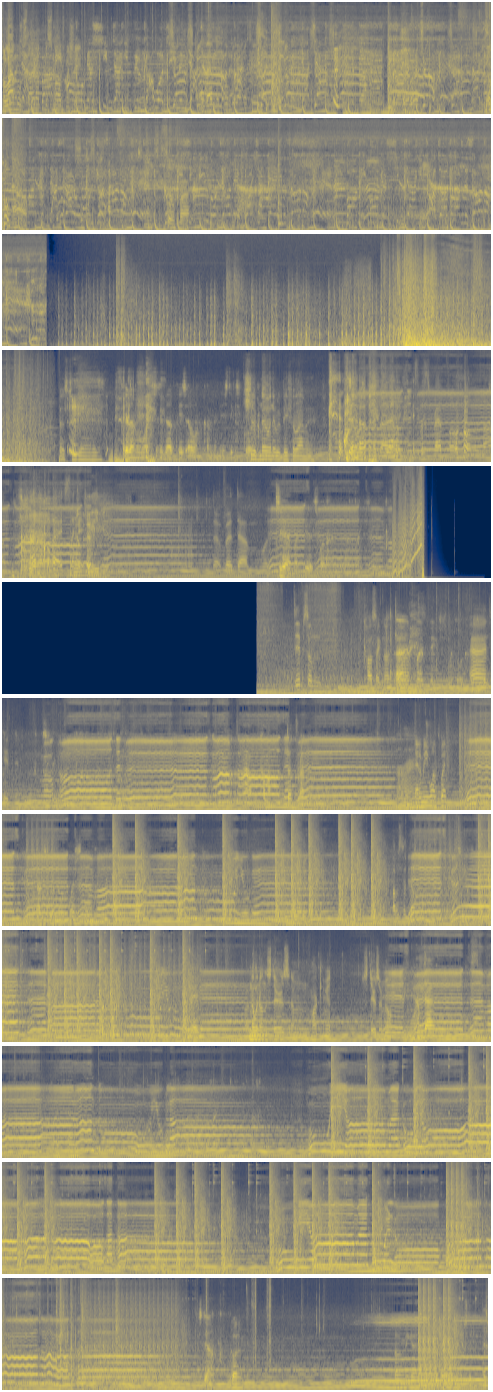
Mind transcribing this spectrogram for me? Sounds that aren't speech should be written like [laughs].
Falamu, start up the smoke machine. Oh. So far. Those two guys. Philemon wants to develop his own communistic Should have known it would be Filamu. [laughs] no, It's always been a bad egg. It was Red Bull all along. I don't believe you. No, but um, what- So yeah, my good squad. Like, dibs on Cossack not and my ping just went all and hit. Come on, don't run. Alright. Enemy 120. That's good. What's that? Upside down. No one on the stairs, I'm marking it. Stairs are not I'm marked. down.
